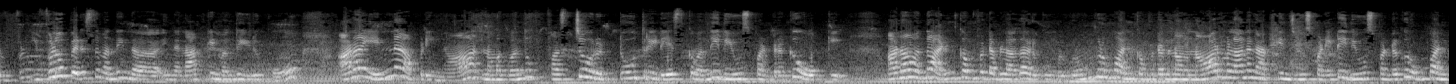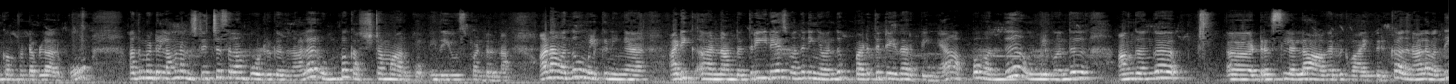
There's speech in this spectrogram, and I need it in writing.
எவ்வளவு இவ்வளோ பெருசு வந்து இந்த இந்த நாப்கின் வந்து இருக்கும். ஆனால் என்ன அப்படின்னா நமக்கு வந்து ஃபர்ஸ்ட் ஒரு டூ த்ரீ டேஸ்க்கு வந்து இது யூஸ் பண்ணுறதுக்கு ஓகே ஆனால் வந்து அன்கம்ஃபர்டபுளாக தான் இருக்கும் உங்களுக்கு. ரொம்ப ரொம்ப அன்கம்ஃபர்டபுள் நம்ம நார்மலான நாப்கின்ஸ் யூஸ் பண்ணிட்டு இது யூஸ் பண்ணுறதுக்கு ரொம்ப அன்கம்ஃபர்டபுளாக இருக்கும். அது மட்டும் இல்லாமல் நம்ம ஸ்டிச்சஸ் எல்லாம் போட்டிருக்கிறதுனால ரொம்ப கஷ்டமாக இருக்கும் இது யூஸ் பண்ணுறதுனா ஆனால் வந்து உங்களுக்கு நீங்கள் அடி அந்த த்ரீ டேஸ் வந்து நீங்கள் வந்து படுத்துட்டே தான் இருப்பீங்க. அப்போ வந்து உங்களுக்கு வந்து அங்கங்கே ட்ரெஸ்ல எல்லாம் ஆகிறதுக்கு வாய்ப்பு இருக்கு. அதனால வந்து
